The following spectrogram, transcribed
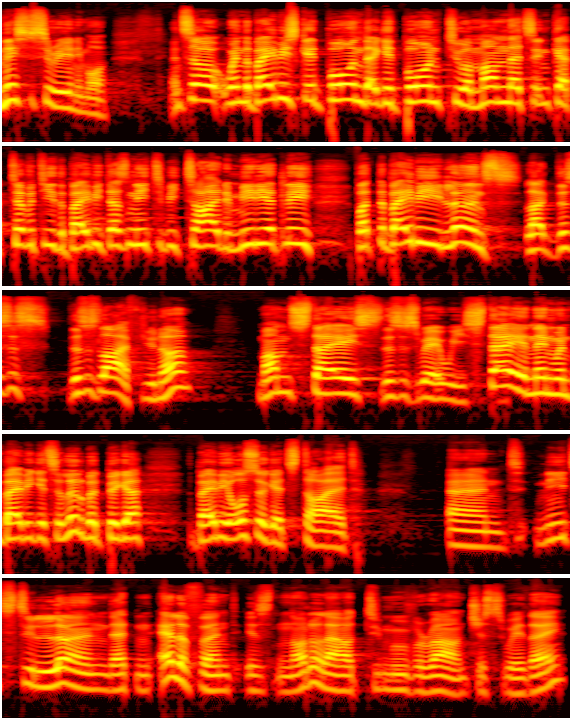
necessary anymore. And so when the babies get born, they get born to a mom that's in captivity. The baby doesn't need to be tied immediately, but the baby learns like this is this is life, you know? Mom stays, this is where we stay, and then when baby gets a little bit bigger, the baby also gets tired and needs to learn that an elephant is not allowed to move around just where they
